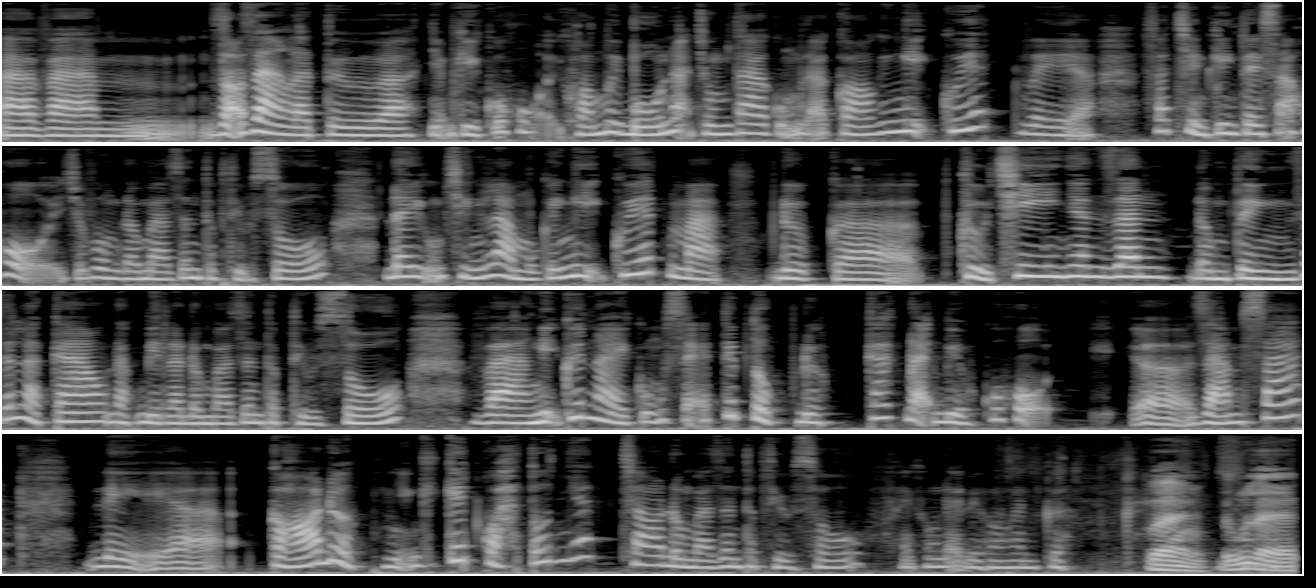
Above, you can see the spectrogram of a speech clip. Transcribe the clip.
à, và rõ ràng là từ à, nhiệm kỳ Quốc hội khóa 14 ạ, chúng ta cũng đã có cái nghị quyết về à, phát triển kinh tế xã hội cho vùng đồng bào dân tộc thiểu số. Đây cũng chính là một cái nghị quyết mà được uh, cử tri nhân dân đồng tình rất là cao, đặc biệt là đồng bào dân tộc thiểu số và nghị quyết này cũng sẽ tiếp tục được các đại biểu Quốc hội uh, giám sát để uh, có được những cái kết quả tốt nhất cho đồng bào dân tộc thiểu số phải không đại biểu Hoàng Văn Cường? Vâng, đúng là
